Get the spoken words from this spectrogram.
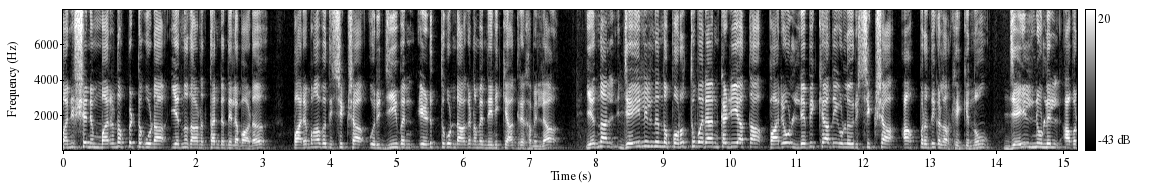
മനുഷ്യനും മരണപ്പെട്ടുകൂടാ എന്നതാണ് തന്റെ നിലപാട്. പരമാവധി ശിക്ഷ ഒരു ജീവൻ എടുത്തുകൊണ്ടാകണമെന്ന് എനിക്ക് ആഗ്രഹമില്ല എന്നാൽ ജയിലിൽ നിന്ന് പുറത്തു വരാൻ കഴിയാത്ത പരോൾ ലഭിക്കാതെയുള്ള ഒരു ശിക്ഷ ആ പ്രതികൾ അർഹിക്കുന്നു. ജയിലിനുള്ളിൽ അവർ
